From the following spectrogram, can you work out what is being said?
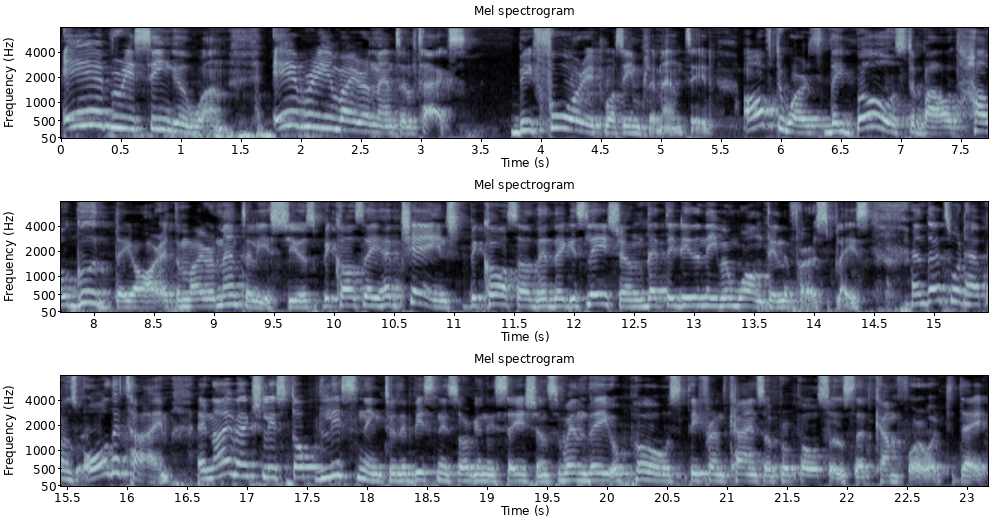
Every single one. Every environmental tax before it was implemented. Afterwards, they boast about how good they are at environmental issues because they have changed because of the legislation that they didn't even want in the first place. And that's what happens all the time. And I've actually stopped listening to the business organizations when they oppose different kinds of proposals that come forward today.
